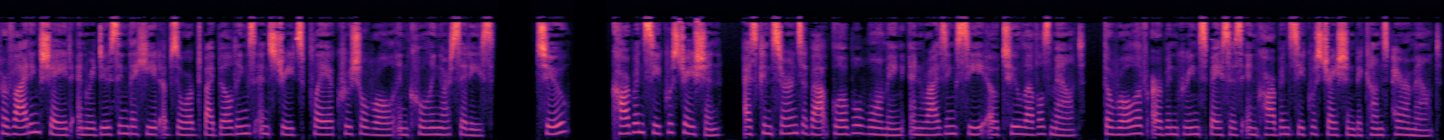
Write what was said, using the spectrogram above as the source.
Providing shade and reducing the heat absorbed by buildings and streets play a crucial role in cooling our cities. 2. Carbon sequestration As concerns about global warming and rising CO2 levels mount, the role of urban green spaces in carbon sequestration becomes paramount.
